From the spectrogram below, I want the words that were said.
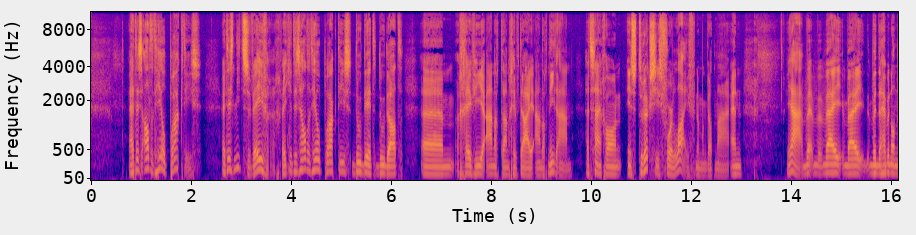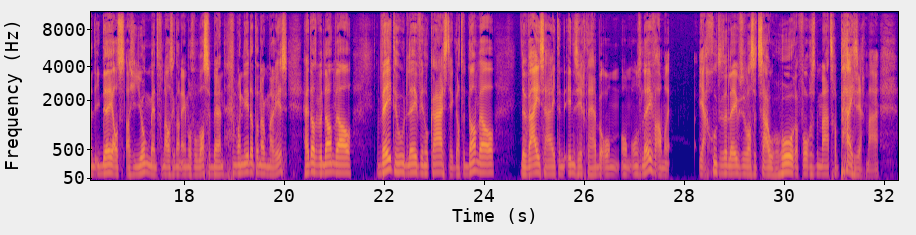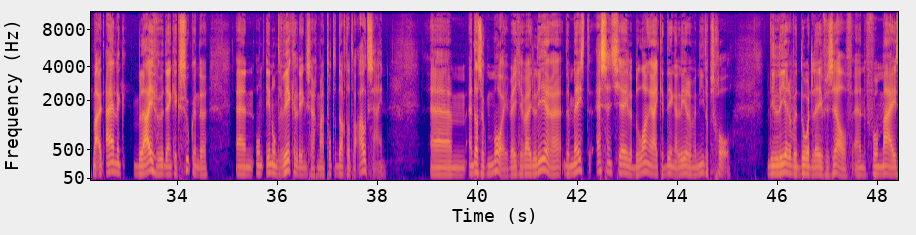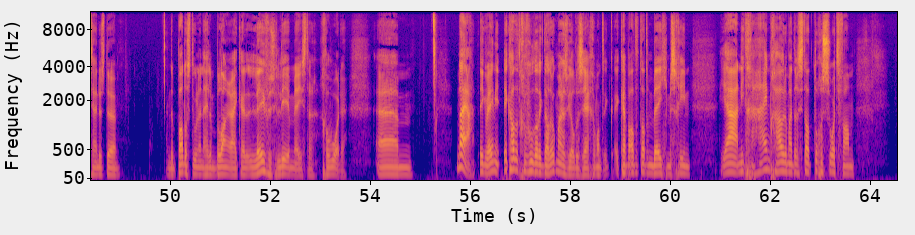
Het is altijd heel praktisch. Het is niet zweverig, weet je. Het is altijd heel praktisch. Doe dit, doe dat. Um, geef hier je aandacht aan, geef daar je aandacht niet aan. Het zijn gewoon instructies voor life, noem ik dat maar. En ja, wij, wij, hebben dan het idee als, als je jong bent, van als ik dan eenmaal volwassen ben, wanneer dat dan ook maar is, hè, dat we dan wel weten hoe het leven in elkaar steekt. Dat we dan wel de wijsheid en de inzichten hebben om, om ons leven allemaal ja, goed te leven zoals het zou horen volgens de maatschappij, zeg maar. Maar uiteindelijk blijven we, denk ik, zoekende en in ontwikkeling, zeg maar, tot de dag dat we oud zijn. Um, en dat is ook mooi. Weet je, wij leren de meest essentiële, belangrijke dingen leren we niet op school. Die leren we door het leven zelf. En voor mij zijn dus de, de paddenstoelen een hele belangrijke levensleermeester geworden. Um, nou ja, ik weet niet. Ik had het gevoel dat ik dat ook maar eens wilde zeggen. Want ik, ik heb altijd dat een beetje misschien, ja, niet geheim gehouden, maar er is dat toch een soort van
